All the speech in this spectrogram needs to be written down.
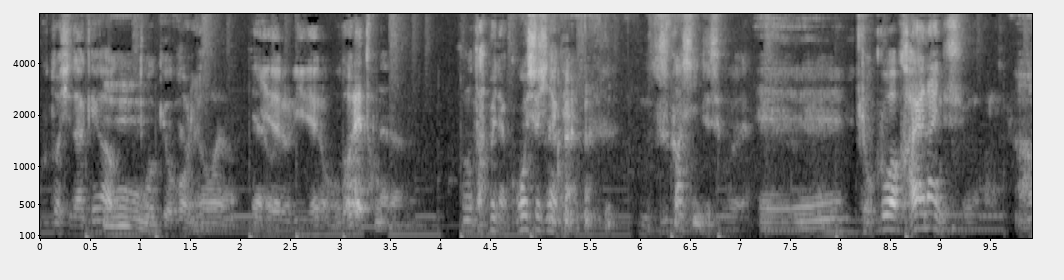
今年だけはうん。東京ホールやろう2020踊れるほどそのためには講習しなきゃ難しいんですよこれ。へえ曲は変えないんですよ。だからあー。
